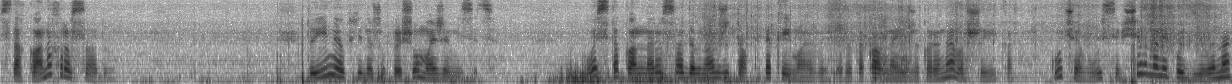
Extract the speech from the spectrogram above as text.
в стаканах розсаду, то їй необхідно, щоб пройшов майже місяць. Ось стаканна розсада, вона вже так, такий має вигляд. Така в неї вже коренева шийка, куча вусів. Ще вона не поділена.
